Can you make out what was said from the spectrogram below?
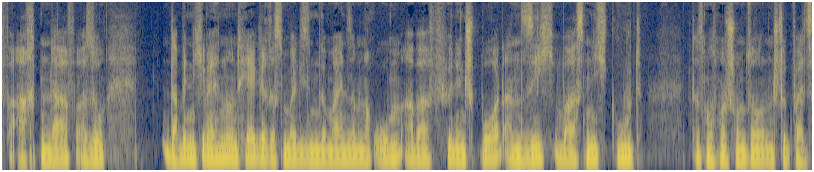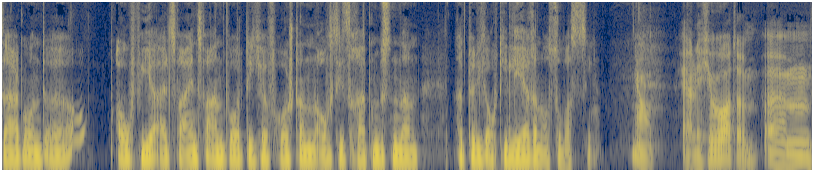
verachten darf. Also da bin ich immer hin und her gerissen bei diesem gemeinsamen nach oben, aber für den Sport an sich war es nicht gut, das muss man schon so ein Stück weit sagen. Und äh, auch wir als Vereinsverantwortliche, Vorstand und Aufsichtsrat müssen dann natürlich auch die Lehren aus sowas ziehen. Ja. Ehrliche Worte. Ähm,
